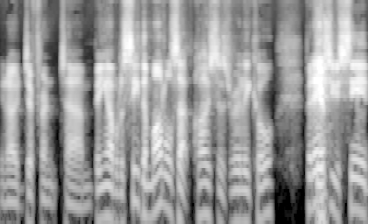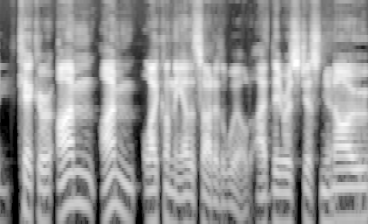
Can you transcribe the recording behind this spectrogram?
You know, different um, being able to see the models up close is really cool. But as you said, Kicker, I'm I'm like on the other side of the world. I, there is just Yeah. no.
